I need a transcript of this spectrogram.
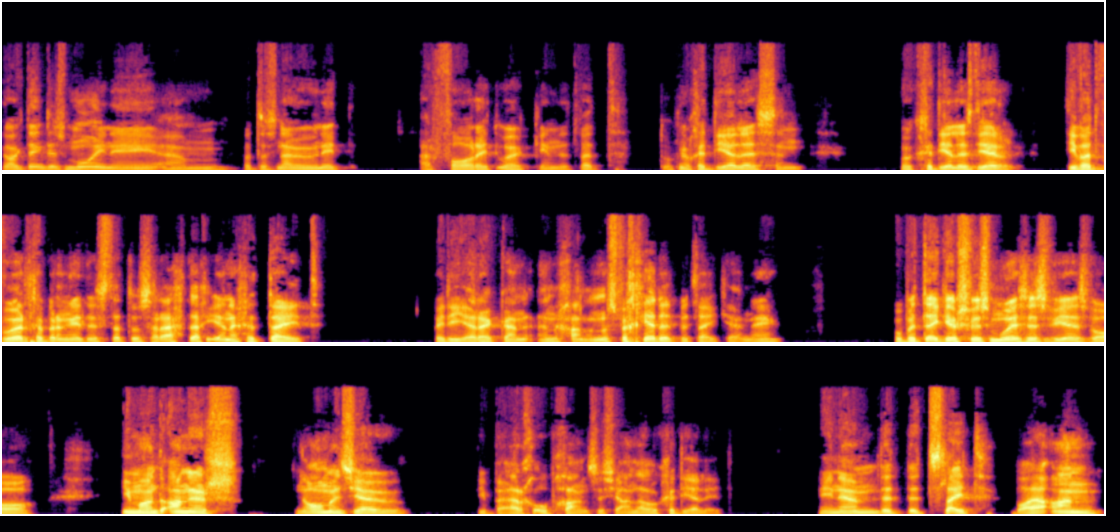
Ja, ek dink dis mooi nê, ehm um, wat ons nou net ervaar het ook en dit wat ook nou gedeel is en ook gedeel is deur die wat woord gebring het is dat ons regtig enige tyd by die Here kan ingaan. En ons vergeet dit baie keer nê. Op baie keer soos Moses wees waar iemand anders namens jou die berg opgaan soos Jan ook gedeel het. En ehm um, dit dit sluit baie aan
